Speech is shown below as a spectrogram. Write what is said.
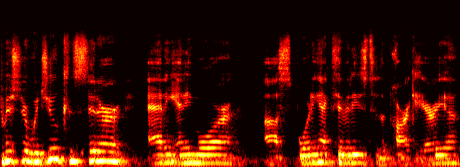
Commissioner, would you consider adding any more uh, sporting activities to the park area?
